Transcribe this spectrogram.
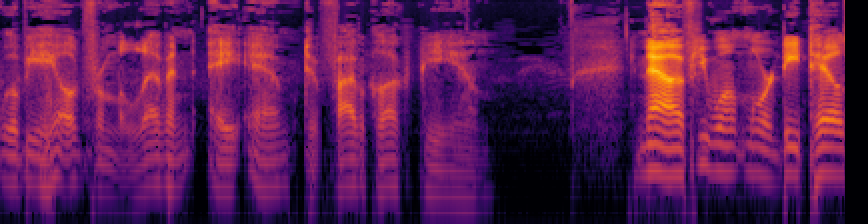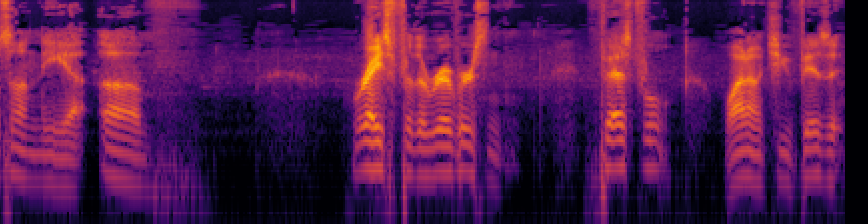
will be held from 11 a.m. to 5 o'clock p.m. Now, if you want more details on the uh, uh, Race for the Rivers and Festival, why don't you visit?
